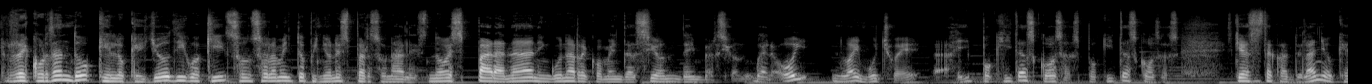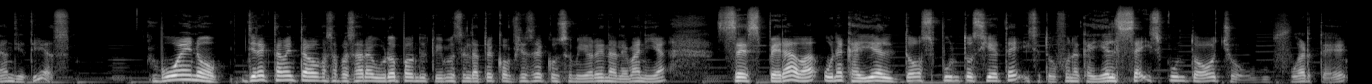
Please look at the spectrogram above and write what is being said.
Recordando que lo que yo digo aquí son solamente opiniones personales, no es para nada ninguna recomendación de inversión. Bueno, hoy no hay mucho, ¿eh? hay poquitas cosas, poquitas cosas. Es que ya se el año, quedan 10 días. Bueno, directamente vamos a pasar a Europa, donde tuvimos el dato de confianza del consumidor en Alemania. Se esperaba una caída del 2.7 y se tuvo una caída del 6.8. Fuerte, ¿eh?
